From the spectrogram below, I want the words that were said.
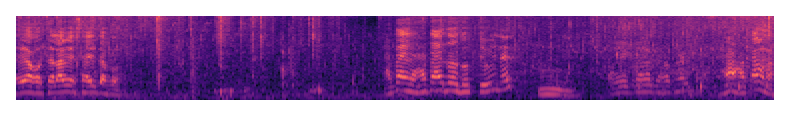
দেখো তেলাপিয়া সাইজ দেখো হাতায় হাতায় তো ধরতে বুঝলে হ্যাঁ হাতাও না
